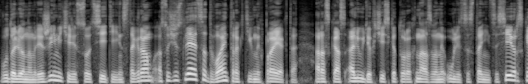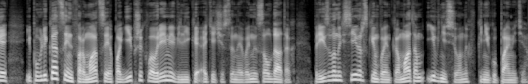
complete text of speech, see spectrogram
В удаленном режиме через соцсети и Инстаграм осуществляется два интерактивных проекта – рассказ о людях, в честь которых названы улицы станицы Северской, и публикация информации о погибших во время Великой Отечественной войны солдатах, призванных Северским военкоматом и внесенных в Книгу памяти.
